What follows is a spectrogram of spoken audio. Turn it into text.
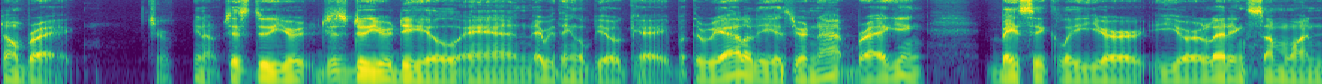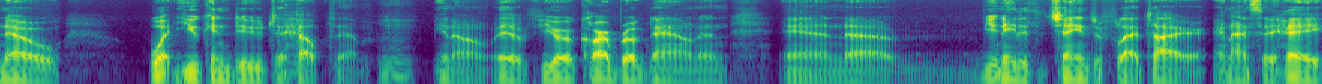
don't brag. True. You know, just do your just do your deal and everything will be okay. But the reality is you're not bragging. Basically, you're you're letting someone know what you can do to help them. Mm-hmm. You know, if your car broke down and and uh, you needed to change a flat tire, and I say, "Hey,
